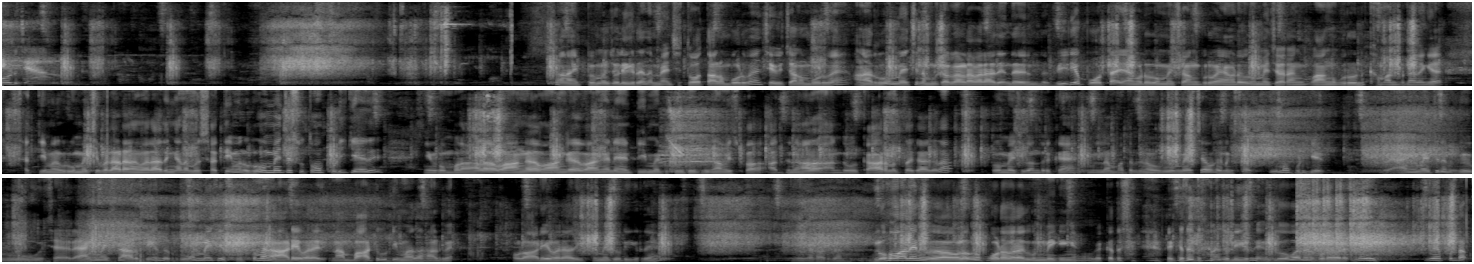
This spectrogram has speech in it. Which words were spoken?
ஓடு. நான் இப்போவுமே சொல்லிக்கிறேன் இந்த மேட்ச் தோத்தாலும் போடுவேன் செவிச்சாலும் போடுவேன். ஆனால் ரூம் மேட்ச் நம்மளுக்கு விளாட வராது. இந்த இந்த வீடியோ போட்டால் எங்களோட ரூம் மேட்ச் வாங்க ப்ரோ எங்களோட ரூம் மேட்ச் வராங்க வாங்க ப்ரோன்னு கமெண்ட் பண்ணாதீங்க. சத்தியமாக ரூம் மேட்ச் விளாட வராதுங்க. நம்ம சத்தியமாக ரூம் மேட்ச்சு சுத்தமாக பிடிக்காது. நீங்கள் ரொம்ப நாளாக வாங்க வாங்க வாங்கன்னு என் டீம்மேட் கூப்பிட்டு இருக்கான் விஸ்பா அதனால அந்த ஒரு காரணத்துக்காக தான் ரூம் மேட்ச்சுக்கு வந்திருக்கேன் இல்லை மற்றபடி நான் ரூம் மேட்ச்சை அவ்வளோ எனக்கு சத்தியமாக பிடிக்காது ரேங்க் மேட்ச்சில் எனக்கு ரூ ரேங்க் மேட்ச் தான் ஆட இந்த ரூம் மேட்ச்சை சுத்தமாக நான் ஆடே வராது நான் பாட்டு குட்டி மாதிரி தான் ஆடுவேன் அவ்வளோ ஆடே வராது இப்போமே சொல்லிக்கிறேன் எங்கடா க்ளோவால் எனக்கு அவ்வளோக்கு போட வராது உண்மைக்குங்க வெக்கத்தை வெக்கத்தை தானே சொல்லிக்கிறேன் க்ளோவால் எனக்கு போட வராது இல்லை இது எப்படா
